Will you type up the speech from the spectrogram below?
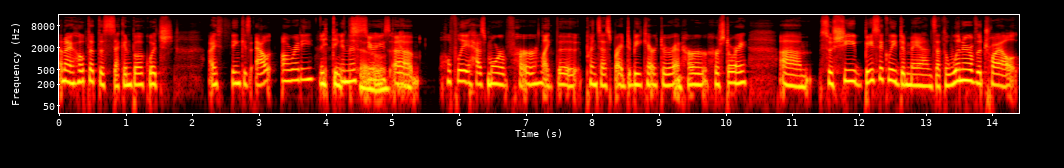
And I hope that the second book, which I think is out already, I think in this so, series. yeah. Um, hopefully, it has more of her, like the princess bride to be character and her her story. Um, so she basically demands that the winner of the trial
